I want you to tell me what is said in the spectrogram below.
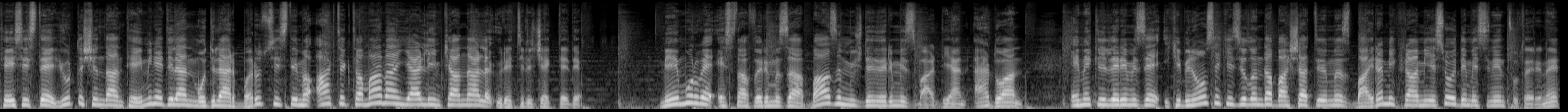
Tesiste yurt dışından temin edilen modüler barut sistemi artık tamamen yerli imkanlarla üretilecek dedi. Memur ve esnaflarımıza bazı müjdelerimiz var diyen Erdoğan, emeklilerimize 2018 yılında başlattığımız bayram ikramiyesi ödemesinin tutarını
